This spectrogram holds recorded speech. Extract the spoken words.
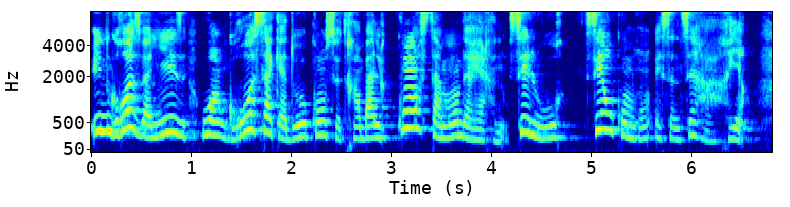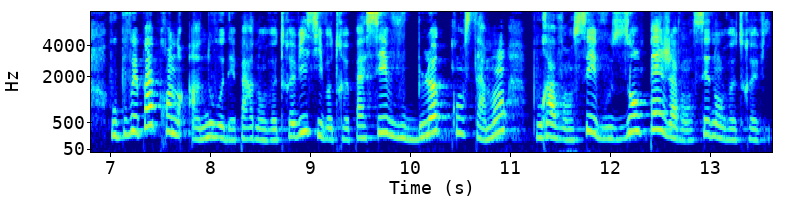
une grosse valise ou un gros sac à dos qu'on se trimballe constamment derrière nous. C'est lourd, c'est encombrant et ça ne sert à rien. Vous ne pouvez pas prendre un nouveau départ dans votre vie si votre passé vous bloque constamment pour avancer et vous empêche d'avancer dans votre vie.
